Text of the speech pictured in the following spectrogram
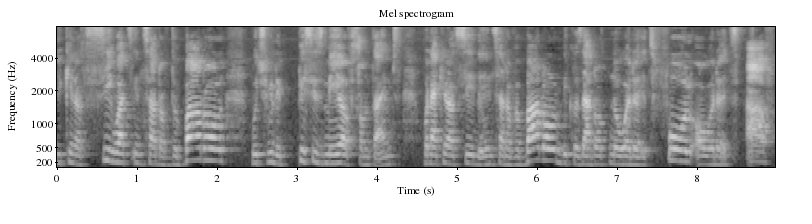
You cannot see what's inside of the bottle, which really pisses me off sometimes when I cannot see the inside of a bottle because I don't know whether it's full or whether it's half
